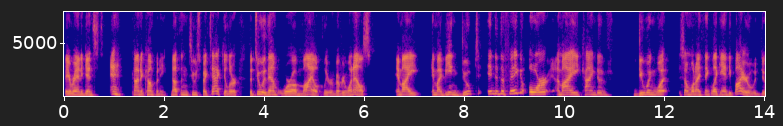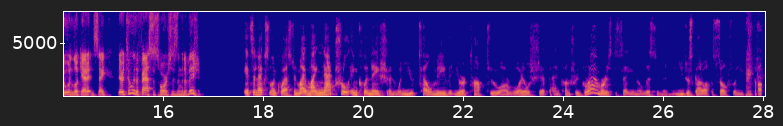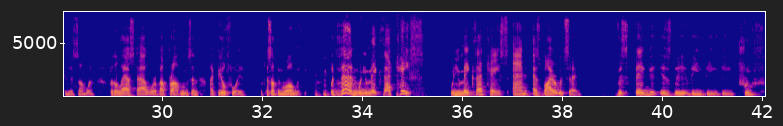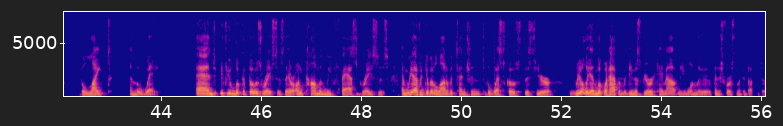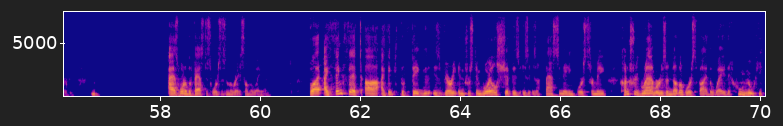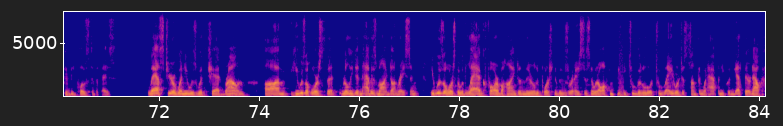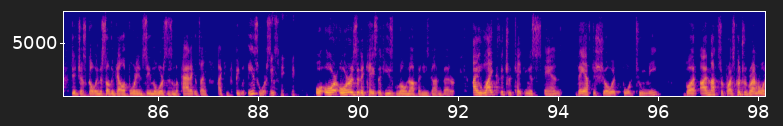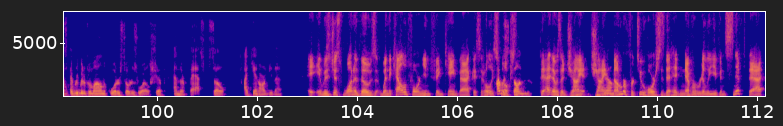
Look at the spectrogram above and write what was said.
they ran against eh kind of company, nothing too spectacular. The two of them were a mile clear of everyone else. Am I am I being duped into the fig, or am I kind of doing what someone I think like Andy Beyer would do and look at it and say they're two of the fastest horses in the division? It's an excellent question. My my natural inclination when you tell me that your top two are Royal Ship and Country Grammar is to say, you know, listen, you just got off the sofa. You've been talking to someone for the last hour about problems, and I feel for you. There's something wrong with you. But then when you make that case, when you make that case, and as Beyer would say, this fig is the the the the truth, the light, and the way. And if you look at those races, they are uncommonly fast races. And we haven't given a lot of attention to the West Coast this year, really. And look what happened. Medina Spirit came out and he won the finished first in the Kentucky Derby as one of the fastest horses in the race on the way in. But I think that uh, I think the Fig is very interesting. Royal Ship is, is, is a fascinating horse for me. Country Grammar is another horse, by the way, that who knew he could be close to the pace. Last year, when he was with Chad Brown, um, he was a horse that really didn't have his mind on racing. He was a horse that would lag far behind in the early portion of his races, and it would often be too little or too late, or just something would happen he couldn't get there. Now, did just going to Southern California and seeing the horses in the paddock and saying, "I can compete with these horses," or, or or is it a case that he's grown up and he's gotten better? I like that you're taking a stand. They have to show it for to me, but I'm not surprised. Country Grammar wants every bit of a mile and a quarter. So does Royal Ship, and they're fast. So I can't argue that it, it, was just one of those when the Californian fig came back. I said, "Holy smokes!" I was stunned. That, that was a giant, giant yeah. number for two horses that had never really even sniffed that.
